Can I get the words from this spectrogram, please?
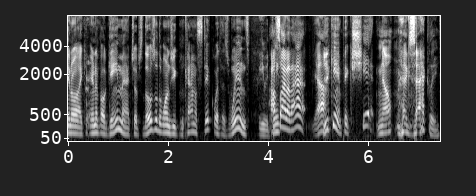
you know, like your NFL game matchups, those are the ones you can kind of stick with as wins. Would think- Outside of that, Yeah. you can't pick shit. no, exactly.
